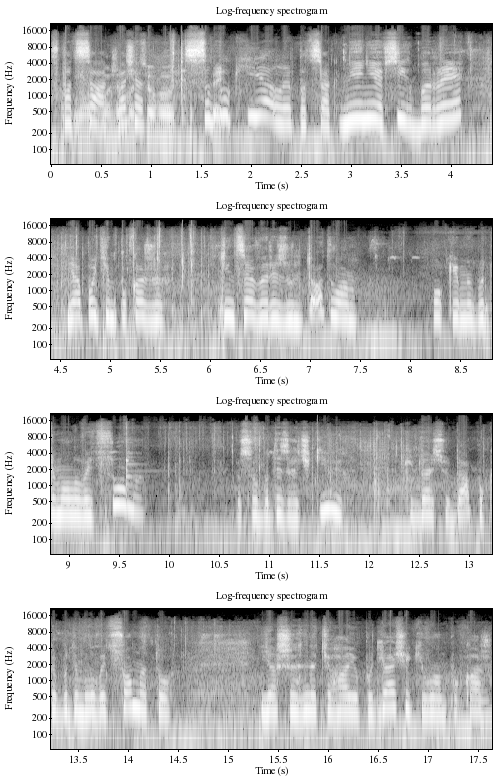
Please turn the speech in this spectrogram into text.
В подсак, бачиш? цього Садок є, але пацак. Ні, ні, всіх бери. Я потім покажу кінцевий результат вам. Поки ми будемо ловити сома, освободи з гачків їх туди-сюди. Поки будемо ловити сома, то я ще натягаю подлящик і вам покажу.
